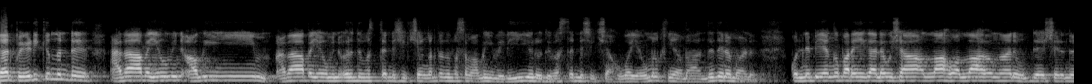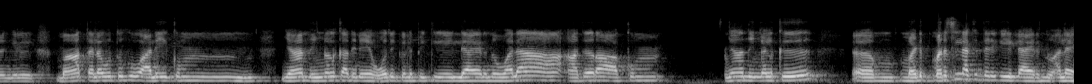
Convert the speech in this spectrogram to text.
ഞാൻ പേടിക്കുന്നുണ്ട്. അതാബയോമിൻ അലീം അതാബയോമിൻ ഒരു ദിവസത്തിന്റെ ശിക്ഷ അങ്ങനത്തെ ദിവസം അലീം വലിയൊരു ദിവസത്തിന്റെ ശിക്ഷ. ഹുവ യൗമുൽ ഖിയാമ അന്ത് ദിനമാണ്. കൊല്ലബി അങ്ങ് പറയുക ലൗഷാ അള്ളാഹു അള്ളാഹു എങ്ങാനും ഉദ്ദേശിച്ചിരുന്നെങ്കിൽ മാ തലൗത്തുഹു അലൈക്കും ഞാൻ നിങ്ങൾക്കതിനെ ഓതിക്കളിപ്പിക്കുകയില്ലായിരുന്നു വലാ അതിറാക്കും ഞാൻ നിങ്ങൾക്ക് മനസ്സിലാക്കി തരികയില്ലായിരുന്നു അല്ലേ?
